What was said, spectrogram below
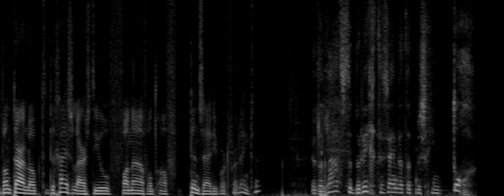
Want daar loopt de gijzelaarsdeal vanavond af, tenzij die wordt verlengd, hè? Ja, de laatste berichten zijn dat het misschien toch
